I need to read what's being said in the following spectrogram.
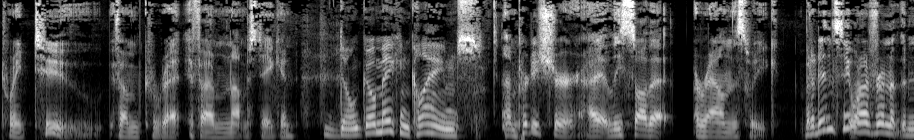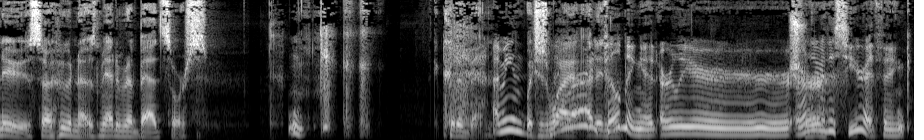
two, if I'm correct, if I'm not mistaken. Don't go making claims. I'm pretty sure. I at least saw that around this week. But I didn't see it when I was running up the news, so who knows? Maybe I'd have been a bad source. it could have been. I mean, which is why I didn't. filming it earlier Sure. earlier this year, I think.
